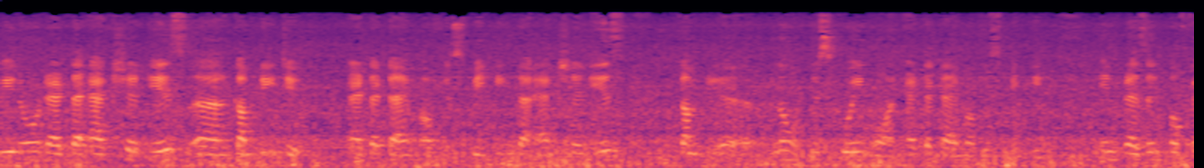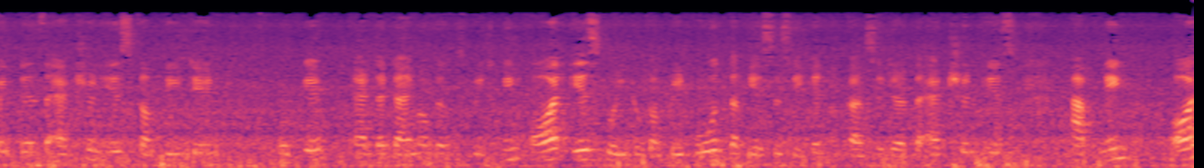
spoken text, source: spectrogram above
we know that the action is uh, completed at the time of speaking. The action is complete uh, no is going on at the time of speaking in present perfect tense the action is completed okay at the time of the speaking or is going to complete. Both the cases we can consider. The action is happening or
